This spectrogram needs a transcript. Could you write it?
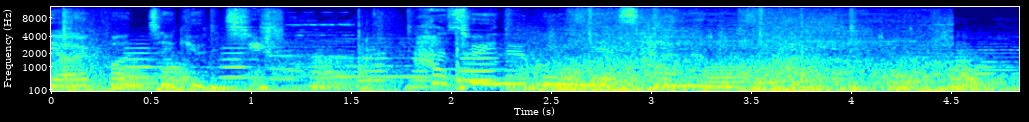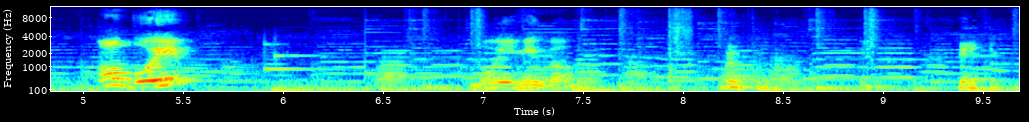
열 번째 규칙. 하수인을 고인해 살아남은 어 모임? 모임 이거?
